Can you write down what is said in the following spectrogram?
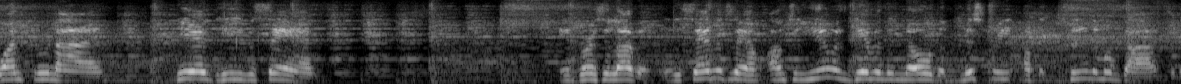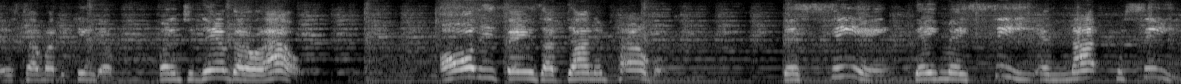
1 through 9. Here he was saying in verse 11, and he said unto them, Unto you is given to know the mystery of the kingdom of God. So there's talking about the kingdom. But unto them that are out, all these things are done in parables, that seeing they may see and not perceive,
